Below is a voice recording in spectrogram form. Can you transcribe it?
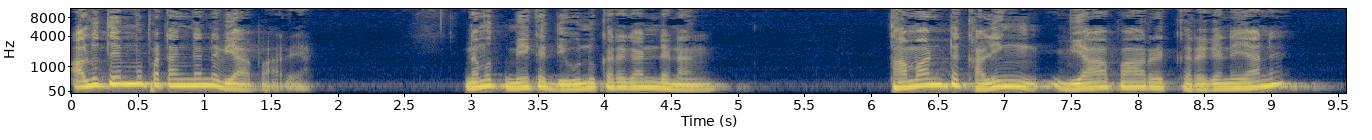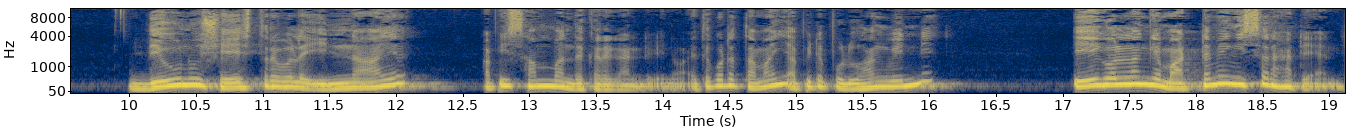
අලුතෙම්ම පටන්ගන්න ව්‍යාපාරයක්. නමුත් මේක දියුණු කරගණ්ඩ නං තමන්ට කලින් ව්‍යාපාර කරගෙන යන දියුණු ශේස්ත්‍රවල ඉන්න අය අපි සම්බන්ධ කරගණ්ඩ වෙනවා. එතකොට තමයි අපිට පුළුවන් වෙන්නේ ඒගොල්ලන්ගේ මට්ටමින් ඉස්සරහට යන්ට.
